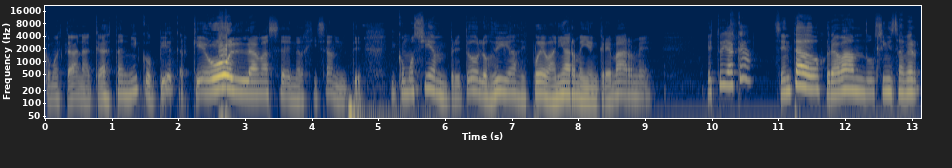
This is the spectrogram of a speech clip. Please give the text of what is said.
¿cómo están? Acá está Nico Piecar, qué hola más energizante. Y como siempre, todos los días, después de bañarme y encremarme, estoy acá, sentado, grabando, sin saber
